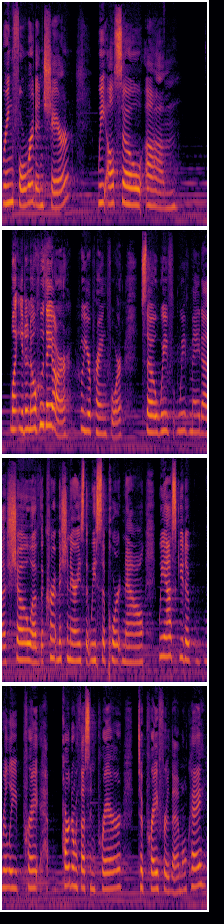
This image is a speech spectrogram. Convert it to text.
bring forward and share. We also um, want you to know who they are, who you're praying for. So we've we've made a show of the current missionaries that we support now. We ask you to really pray, partner with us in prayer to pray for them. Okay.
